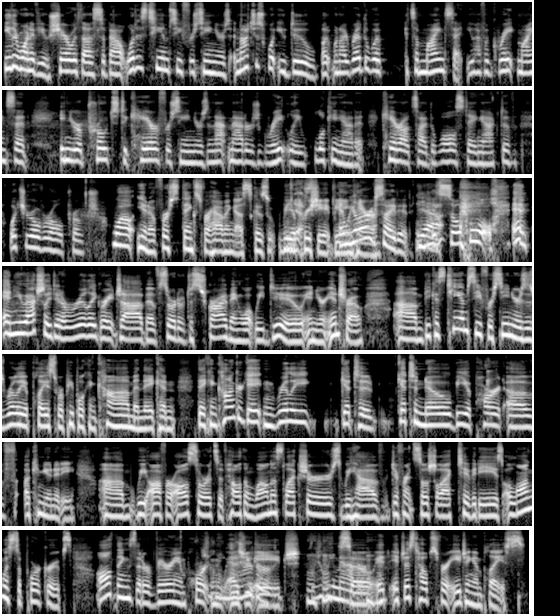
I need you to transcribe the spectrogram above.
Either one of you share with us about what is TMC for seniors and not just what you do, but when I read the web, it's a mindset. You have a great mindset in your approach to care for seniors, and that matters greatly looking at it. Care outside the walls, staying active. What's your overall approach? Well, you know, first, thanks for having us because we yes. appreciate being here. And we here. are excited. Yeah. It's so cool. and, and you actually did a really great job of sort of describing what we do in your intro um, because TMC for Seniors is really a place where people can come and they can, they can congregate and really get to get to know, be a part of a community. Um, we offer all sorts of health and wellness lectures. We have different social activities along with support groups. All things that are very important really as you age. Really matter. So it, it just helps for aging in place.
